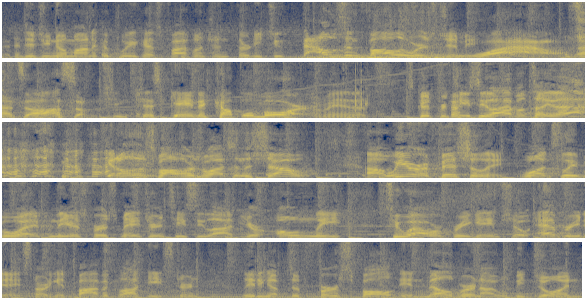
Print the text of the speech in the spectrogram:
right. And did you know Monica Puig has 532,000 followers, Jimmy? Wow, that's awesome. She just gained a couple more. I mean, that's it's good for TC Live, I'll tell you that. Get all those followers watching the show. Uh, we are officially one sleep away from the year's first major in TC Live, your only two hour pregame show every day starting at 5 o'clock Eastern, leading up to first ball in Melbourne. I will be joined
